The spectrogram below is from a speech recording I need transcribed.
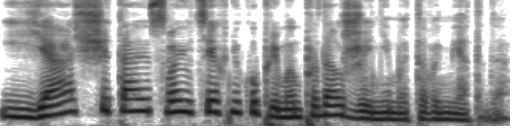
и я считаю свою технику прямым продолжением этого метода.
